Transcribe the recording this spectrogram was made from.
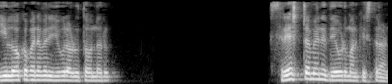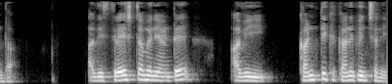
ఈ లోకమైన ఈవులు అడుగుతా ఉన్నారు? శ్రేష్టమైన దేవుడు మనకి ఇస్తారంట అది శ్రేష్టమని అంటే అవి కంటికి కనిపించని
